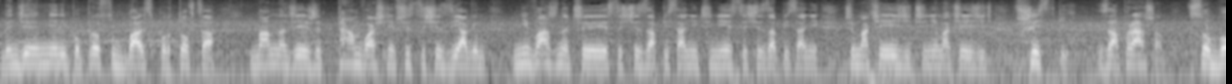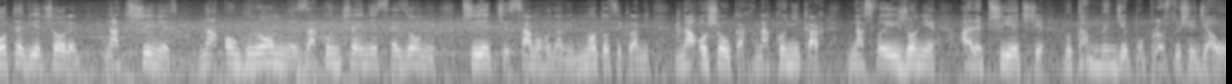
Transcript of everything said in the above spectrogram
będziemy mieli po prostu bal sportowca. Mam nadzieję, że tam właśnie wszyscy się zjawią. Nieważne, czy jesteście zapisani, czy nie jesteście zapisani, czy macie jeździć, czy nie macie jeździć. Wszystkich zapraszam w sobotę wieczorem na Trzyniec, na ogromne zakończenie sezonu. Przyjedźcie samochodami, motocyklami, na osiołkach, na konikach, na swojej żonie, ale przyjedźcie, bo tam będzie po prostu się działo.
